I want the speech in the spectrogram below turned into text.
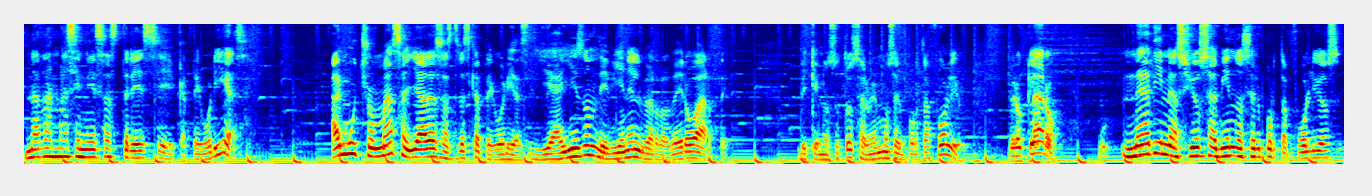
nada más en esas tres eh, categorías. Hay mucho más allá de esas tres categorías, y ahí es donde viene el verdadero arte de que nosotros sabemos el portafolio. Pero claro, nadie nació sabiendo hacer portafolios,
